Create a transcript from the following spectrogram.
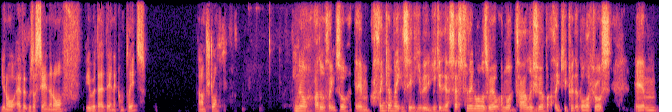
you know, if it was a sending off, he would have had any complaints? Armstrong? No, I don't think so. Um, I think I'm right in saying he he got the assist for the goal as well. I'm not entirely mm-hmm. sure, but I think he put the ball across. Um,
